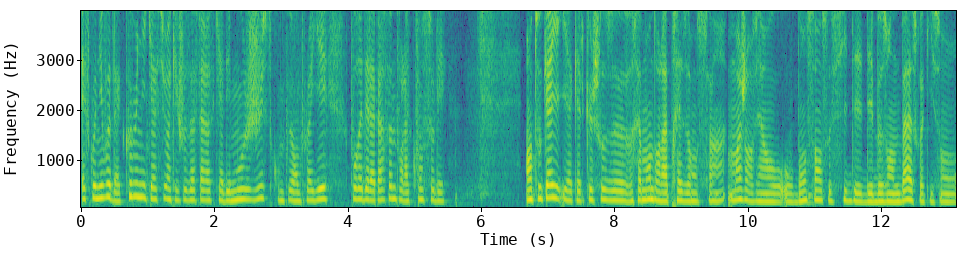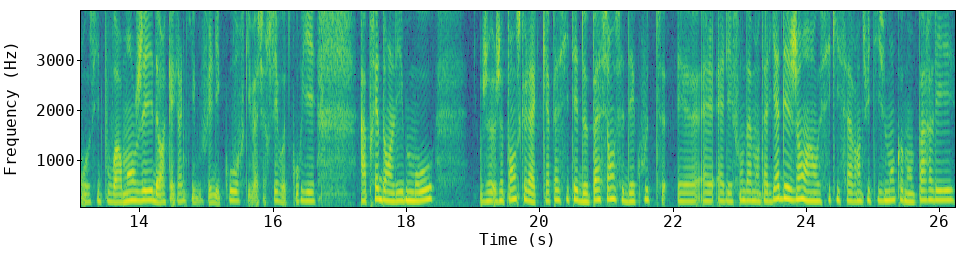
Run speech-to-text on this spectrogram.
est-ce qu'au niveau de la communication, il y a quelque chose à faire? Est-ce qu'il y a des mots justes qu'on peut employer pour aider la personne, pour la consoler? En tout cas, il y a quelque chose euh, vraiment dans la présence. Hein. Moi, j'en reviens au, bon sens aussi des, besoins de base, quoi, qui sont aussi de pouvoir manger, d'avoir quelqu'un qui vous fait les courses, qui va chercher votre courrier. Après, dans les mots, je, pense que la capacité de patience et d'écoute, euh, elle, est fondamentale. Il y a des gens hein, aussi qui savent intuitivement comment parler.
